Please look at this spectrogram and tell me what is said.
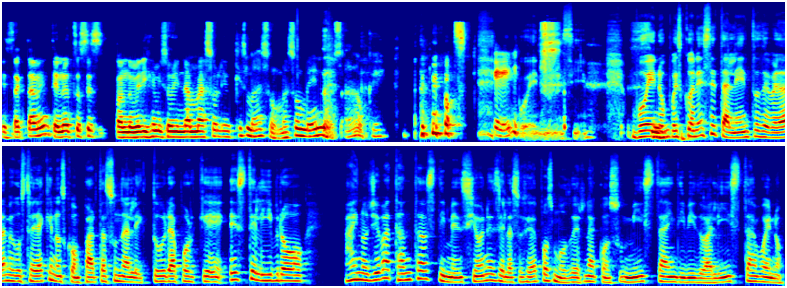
exactamente, ¿no? Entonces, cuando me dije mi sobrina mazo, le digo, ¿qué es mazo? Más o menos. Ah, ok. Buenísimo. Bueno, pues con ese talento, de verdad me gustaría que nos compartas una lectura, porque este libro Ay, nos lleva a tantas dimensiones de la sociedad posmoderna, consumista, individualista. Bueno,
